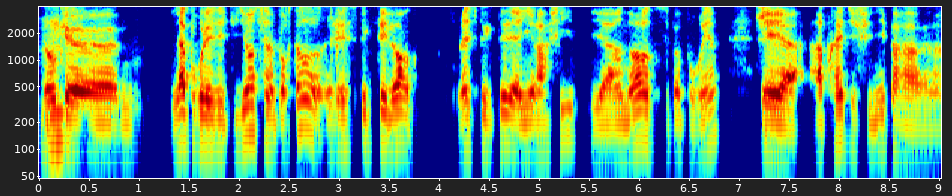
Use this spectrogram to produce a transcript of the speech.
Donc, mmh. euh, là, pour les étudiants, c'est important, respecter l'ordre respecter la hiérarchie. Il y a un ordre, c'est pas pour rien. Et euh, après, tu finis par, euh,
